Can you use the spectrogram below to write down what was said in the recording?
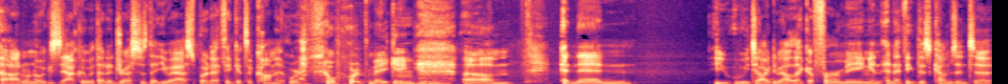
uh, I don't know exactly what that address is that you asked, but I think it's a comment worth worth making. Um, and then you, we talked about like affirming, and, and I think this comes into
